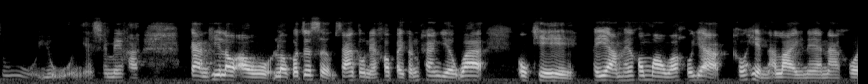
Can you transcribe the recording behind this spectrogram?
สู้อยู่เนี่ยใช่ไหมคะ การที่เราเอาเราก็จะเสริมสร้างตรงนี้เข้าไปค่อนข้างเยอะว่า โอเค พยายามให้เขามองว่าเขาอยากเขาเห็นอะไรในอนาคต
